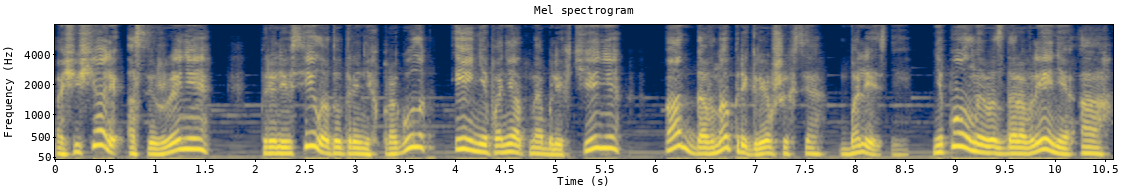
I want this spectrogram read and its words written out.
ощущали освежение, прилив сил от утренних прогулок и непонятное облегчение от давно пригревшихся болезней. Не полное выздоровление, а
